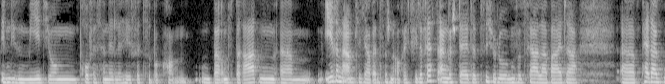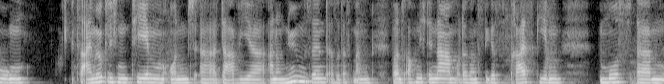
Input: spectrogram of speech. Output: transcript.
in diesem Medium professionelle Hilfe zu bekommen. Und bei uns beraten ähm, Ehrenamtliche, aber inzwischen auch recht viele Festangestellte, Psychologen, Sozialarbeiter, äh, Pädagogen zu allen möglichen Themen und äh, da wir anonym sind, also dass man bei uns auch nicht den Namen oder sonstiges preisgeben muss, ähm,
